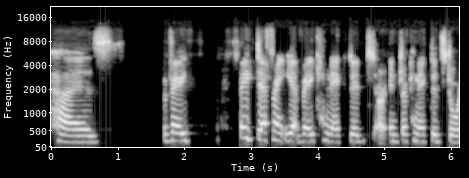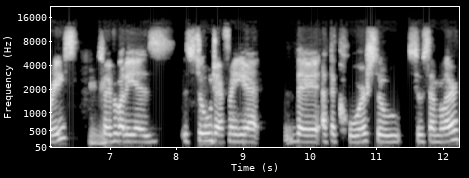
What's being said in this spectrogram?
has very, very different yet very connected or interconnected stories. Mm-hmm. So everybody is so different yet the at the core so so similar.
